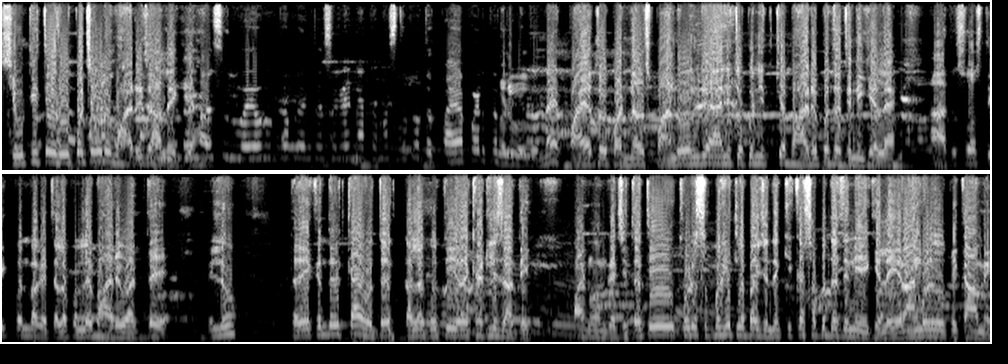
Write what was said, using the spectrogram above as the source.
शेवटी ते रूपच एवढं भारी झालंय की हा वयोवृद्धापर्यंत सगळे नतमस्तक होतात पाया पडतात बरोबर नाही पायात पडणार पांडुरंग आहे आणि तो पण इतक्या भारी पद्धतीने केलाय हा तो स्वस्तिक पण बघा त्याला पण लय भारी वाटतंय पिल्लू तर एकंदरीत काय होतं कलाकृती रेखाटली जाते पांडुरंगाची. तर ते थोडस बघितलं पाहिजे नक्की कशा पद्धतीने हे केलंय. रांगोळी काम आहे.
